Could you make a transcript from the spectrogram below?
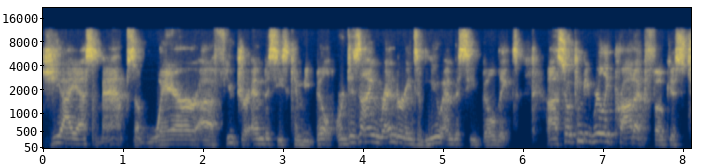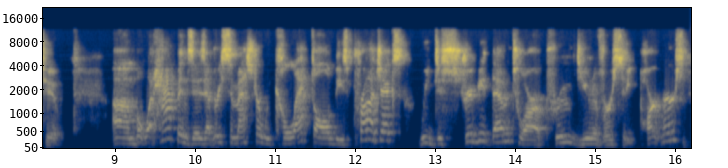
GIS maps of where uh, future embassies can be built or design renderings of new embassy buildings. Uh, so it can be really product focused too. Um, but what happens is every semester we collect all of these projects, we distribute them to our approved university partners,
